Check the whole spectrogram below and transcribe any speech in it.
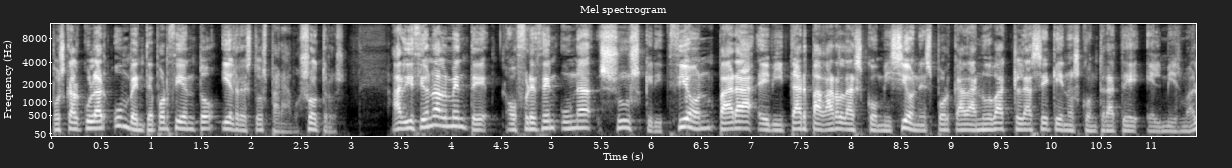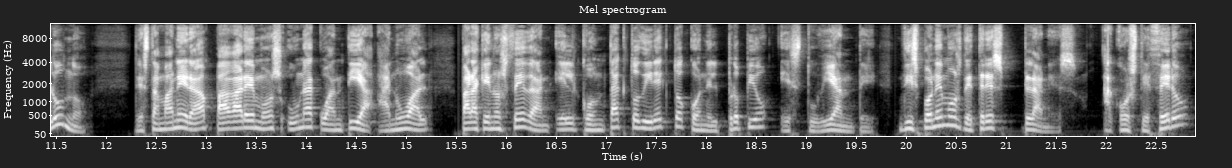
pues calcular un 20% y el resto es para vosotros. Adicionalmente, ofrecen una suscripción para evitar pagar las comisiones por cada nueva clase que nos contrate el mismo alumno. De esta manera, pagaremos una cuantía anual para que nos cedan el contacto directo con el propio estudiante. Disponemos de tres planes. A coste cero,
